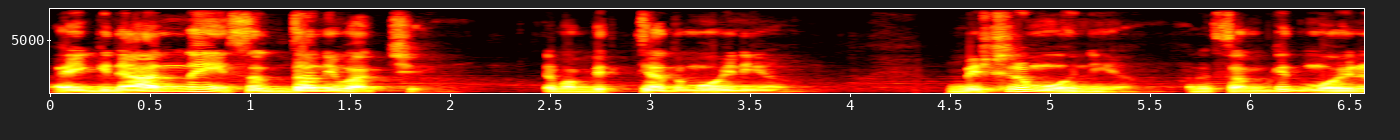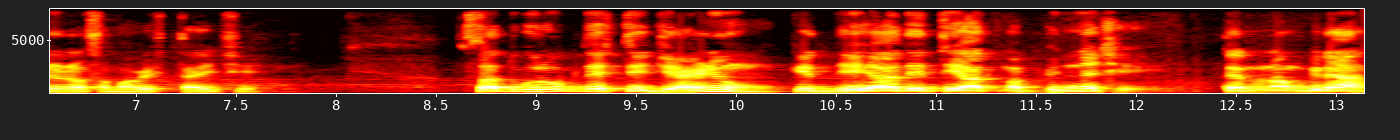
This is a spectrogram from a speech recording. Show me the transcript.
અહીં જ્ઞાન નહીં, શ્રદ્ધાની વાત છે. તેમાં મિથ્યાત મોહિનીય, મિશ્ર મોહિનીય અને સંકિત મોહિનીનો સમાવેશ થાય છે. સદગુરુ ઉપદેશથી જાણ્યું કે દેહ આદિથી આત્મા ભિન્ન છે. તેનું નામ જ્ઞાન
